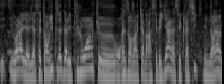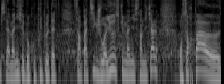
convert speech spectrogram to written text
Et, voilà, il y, a- cette envie peut-être d'aller plus loin, qu'on reste dans un cadre assez légal, assez classique, mine de rien, même si la manif est beaucoup plus peut-être sympathique, joyeuse qu'une manif syndicale. On sort pas euh,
